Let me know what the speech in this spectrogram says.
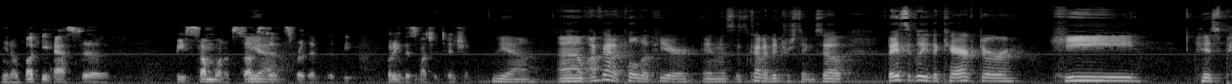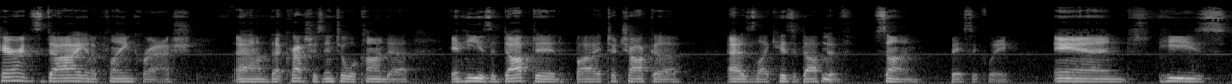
you know, Bucky has to be someone of substance for them to be putting this much attention. Yeah, um, I've got it pulled up here, and this it's kind of interesting. So, basically, the character he his parents die in a plane crash um, that crashes into Wakanda, and he is adopted by T'Chaka as like his adoptive son, basically, and he's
